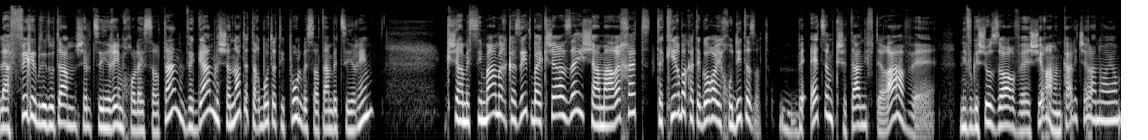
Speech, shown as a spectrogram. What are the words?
להפיג את בדידותם של צעירים חולי סרטן, וגם לשנות את תרבות הטיפול בסרטן בצעירים. כשהמשימה המרכזית בהקשר הזה היא שהמערכת תכיר בקטגוריה הייחודית הזאת. בעצם כשטל נפטרה ונפגשו זוהר ושירה, המנכ"לית שלנו היום,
